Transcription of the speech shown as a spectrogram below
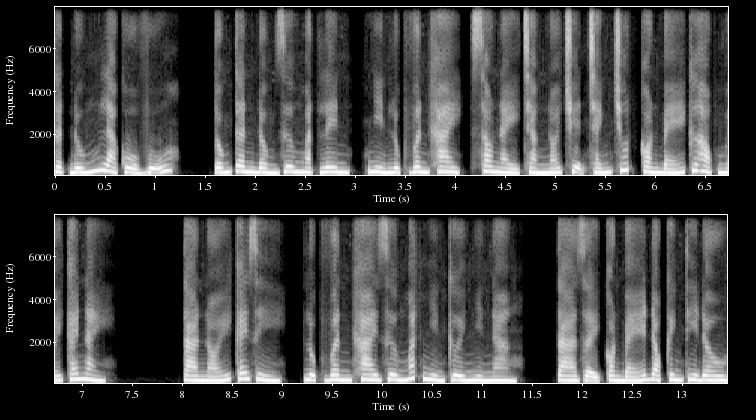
Thật đúng là cổ vũ. Tống Tân Đồng dương mặt lên, nhìn Lục Vân Khai, sau này chẳng nói chuyện tránh chút con bé cứ học mấy cái này. Ta nói cái gì, Lục Vân Khai dương mắt nhìn cười nhìn nàng. Ta dạy con bé đọc kinh thi đâu,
